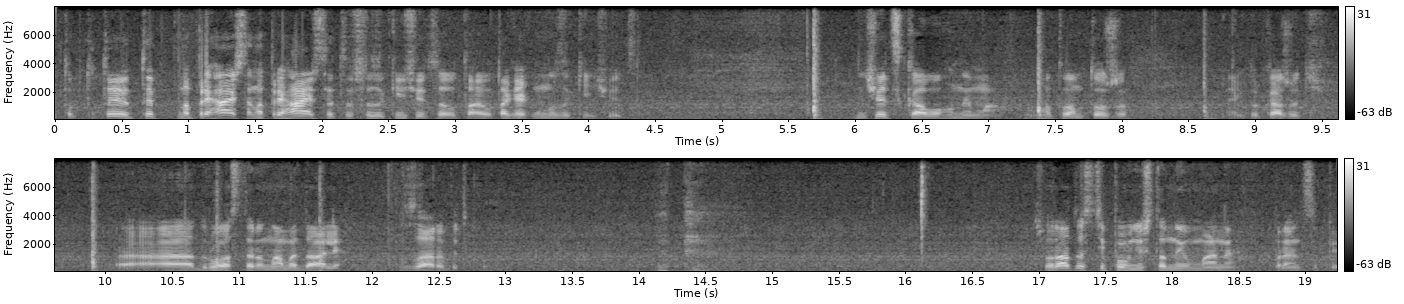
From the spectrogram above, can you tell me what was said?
Ну тобто ти, ти напрягаєшся, напрягаєшся, то все закінчується отак, отак як воно закінчується. Нічого цікавого нема. От вам теж, як то кажуть, е, друга сторона медалі заробітку. Що радості повні штани в мене, в принципі.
